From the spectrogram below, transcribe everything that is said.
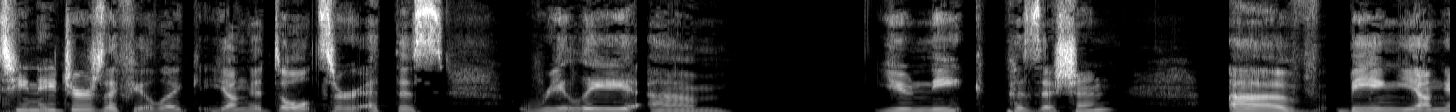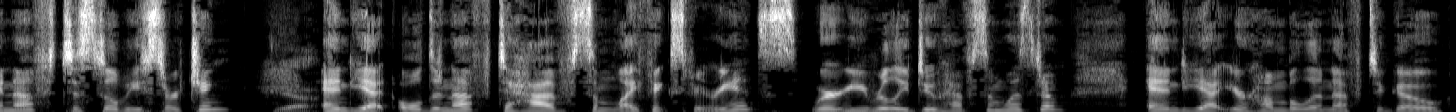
teenagers. I feel like young adults are at this really um, unique position of being young enough to still be searching Yeah. and yet old enough to have some life experience where you really do have some wisdom and yet you're humble enough to go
